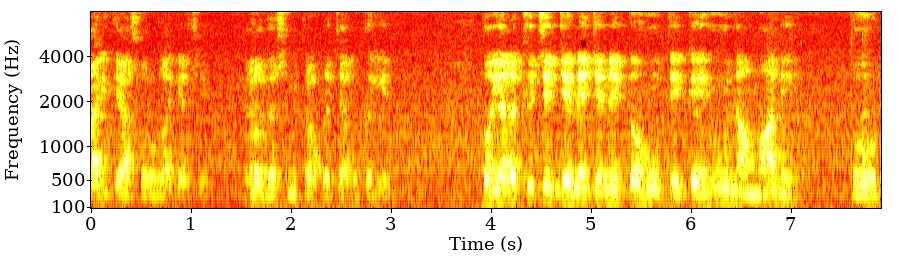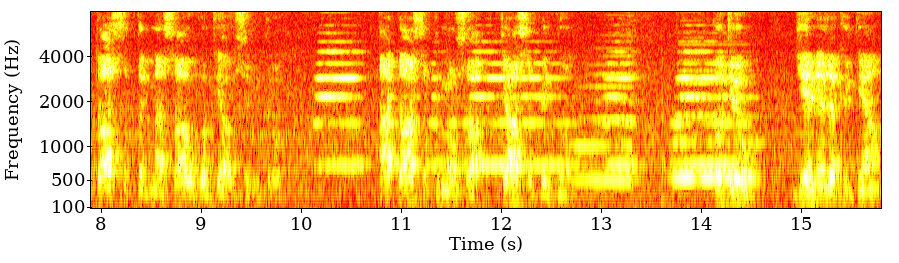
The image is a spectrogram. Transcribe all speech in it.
આ રીતે આ સ્વરો લાગ્યા છે. ચલો દર્શક મિત્રો, આપણે ચાલુ કરીએ. તો અહીંયા લખ્યું છે જેને જેને કહું તે કહેવું ના માને. તો તા સપ્તકના સા ઉપરથી આવશે મિત્રો. આ તા સપ્તકનો સા ચાર સફેદનો. તો જેવો જેને લખ્યું ત્યાં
